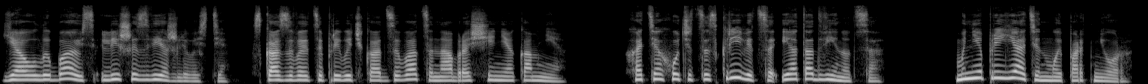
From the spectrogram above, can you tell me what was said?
Я улыбаюсь лишь из вежливости, сказывается привычка отзываться на обращение ко мне. Хотя хочется скривиться и отодвинуться. Мне приятен мой партнер,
